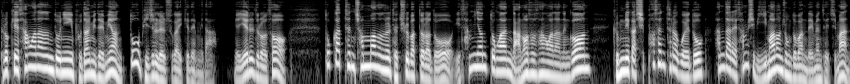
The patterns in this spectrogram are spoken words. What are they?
그렇게 상환하는 돈이 부담이 되면 또 빚을 낼 수가 있게 됩니다. 예를 들어서 똑같은 천만 원을 대출받더라도 이 3년 동안 나눠서 상환하는 건 금리가 10%라고 해도 한 달에 32만 원 정도만 내면 되지만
